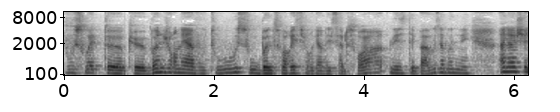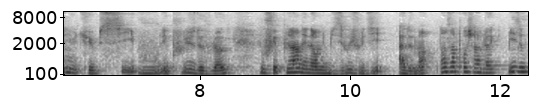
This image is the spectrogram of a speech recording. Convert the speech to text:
Je vous souhaite euh, que bonne journée à vous tous ou bonne soirée si vous regardez ça le soir. N'hésitez pas à vous abonner à la chaîne YouTube si vous voulez plus de vlogs. Je vous fais plein d'énormes bisous. Je vous dis à demain dans un prochain vlog. Bisous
